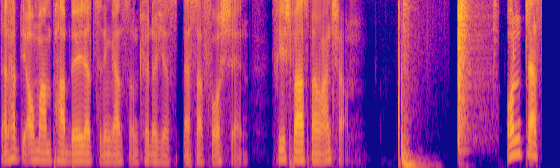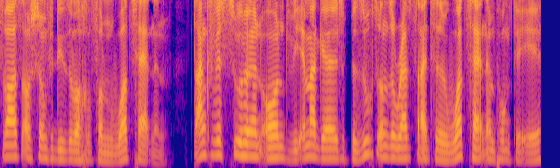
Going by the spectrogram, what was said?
Dann habt ihr auch mal ein paar Bilder zu dem Ganzen und könnt euch das besser vorstellen. Viel Spaß beim Anschauen. Und das war es auch schon für diese Woche von What's Happening. Danke fürs Zuhören und wie immer Geld, besucht unsere Webseite whatshappening.de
